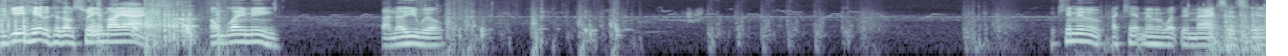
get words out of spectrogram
You get hit because I'm swinging my axe. Don't blame me. I know you will. I can't remember. I can't remember what the max is here.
